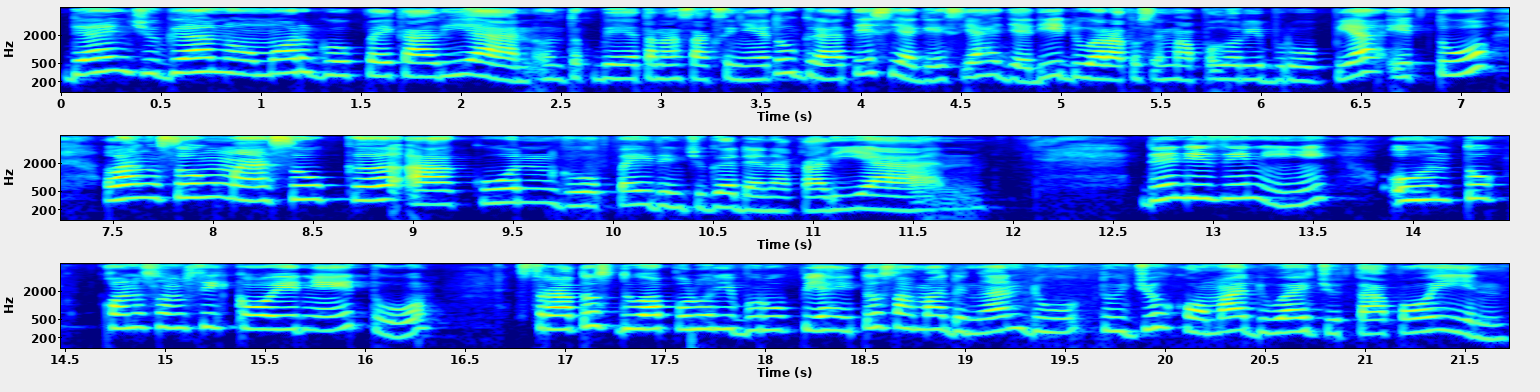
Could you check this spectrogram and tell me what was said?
dan juga nomor GoPay kalian. Untuk biaya transaksinya itu gratis ya guys ya. Jadi Rp250.000 itu langsung masuk ke akun GoPay dan juga Dana kalian. Dan di sini untuk konsumsi koinnya itu Rp120.000 itu sama dengan 7,2 juta poin.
